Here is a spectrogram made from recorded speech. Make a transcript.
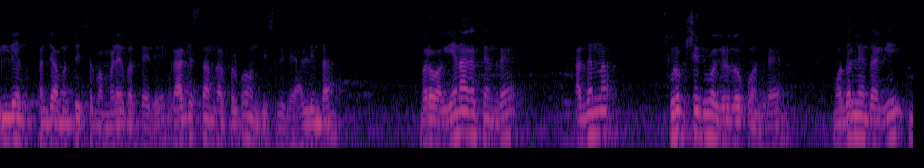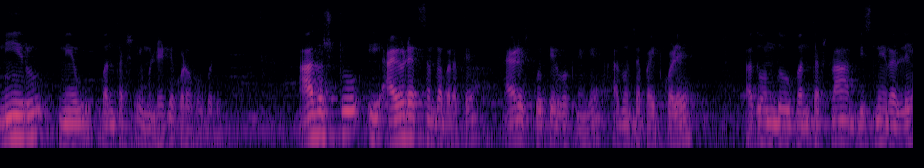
ಇಲ್ಲಿ ಒಂದು ಪಂಜಾಬ್ ಅಂತೂ ಸ್ವಲ್ಪ ಮಳೆ ಬರ್ತಾ ಇದೆ. ರಾಜಸ್ಥಾನದಲ್ಲಿ ಸ್ವಲ್ಪ ಒಂದು ಬಿಸಿಲಿದೆ. ಅಲ್ಲಿಂದ ಬರುವಾಗ ಏನಾಗುತ್ತೆ ಅಂದರೆ ಅದನ್ನು ಸುರಕ್ಷಿತವಾಗಿ ಇಡಬೇಕು ಅಂದರೆ ಮೊದಲನೇದಾಗಿ ನೀರು, ಮೇವು ಬಂದ ತಕ್ಷಣ ಇಮಿಡಿಯೇಟ್ಲಿ ಕೊಡೋಕೆ ಹೋಗ್ಬೇಡಿ. ಆದಷ್ಟು ಈ ಅಯೋಡೆಕ್ಸ್ ಅಂತ ಬರುತ್ತೆ. ಅಯೋಡೆಕ್ಸ್ ಗೊತ್ತಿರ್ಬೇಕು ನಿಮಗೆ. ಅದೊಂದು ಸ್ವಲ್ಪ ಇಟ್ಕೊಳ್ಳಿ. ಅದೊಂದು ಬಂದ ತಕ್ಷಣ ಬಿಸಿನೀರಲ್ಲಿ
